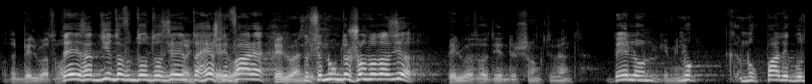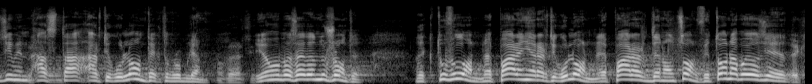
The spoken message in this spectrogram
Po dhe Belua thotë... Derisa të gjithë do të zgjedhin të heshtin fare, sepse nuk ndryshon dot asgjë. Belua thotë e ndryshon këtë vend. Belo nuk nuk pati guximin as ta artikulonte këtë problem. Jo më pastaj ta ndryshonte. Dhe këtu fillon, e para një herë artikulon, e para është denoncon, fiton apo jo zgjedhjet.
